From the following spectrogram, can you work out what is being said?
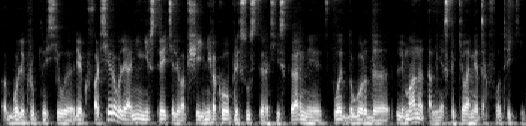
более крупные силы реку форсировали, они не встретили вообще никакого присутствия российской армии вплоть до города Лимана, там несколько километров от реки.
